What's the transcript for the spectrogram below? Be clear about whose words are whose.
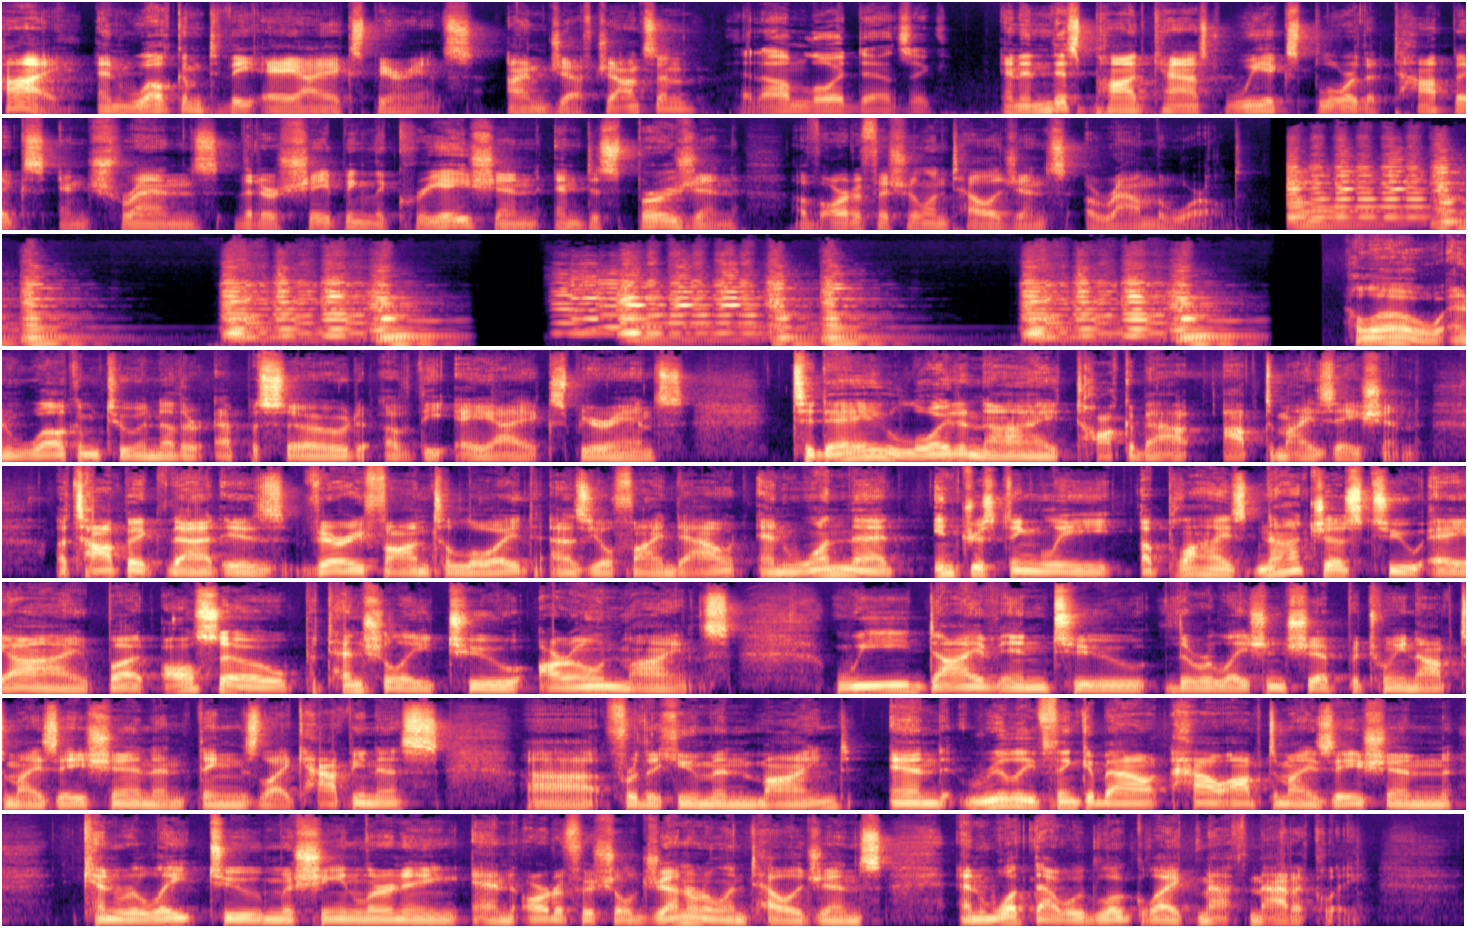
Speaker 1: Hi, and welcome to the AI Experience. I'm Geoff Johnson.
Speaker 2: And I'm Lloyd Danzig.
Speaker 1: And in this podcast, we explore the topics and trends that are shaping the creation and dispersion of artificial intelligence around the world. Hello, and welcome to another episode of the AI Experience. Today, Lloyd and I talk about optimization a topic that is very fond to Lloyd, as you'll find out, and one that interestingly applies not just to AI, but also potentially to our own minds. We dive into the relationship between optimization and things like happiness uh, for the human mind, and really think about how optimization can relate to machine learning and artificial general intelligence and what that would look like mathematically.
